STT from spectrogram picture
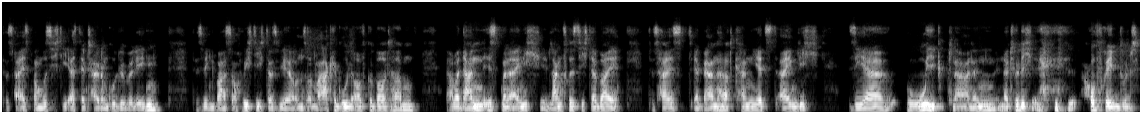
Das heißt, man muss sich die erste Entscheidung gut überlegen. Deswegen war es auch wichtig, dass wir unsere Marke gut aufgebaut haben. Aber dann ist man eigentlich langfristig dabei. Das heißt, der Bernhard kann jetzt eigentlich sehr ruhig planen. Natürlich aufregend und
